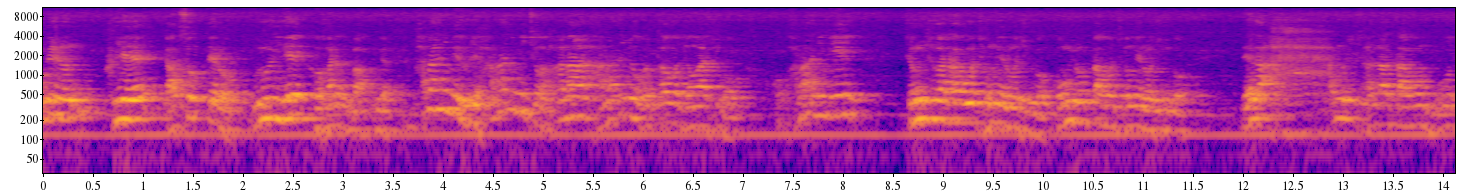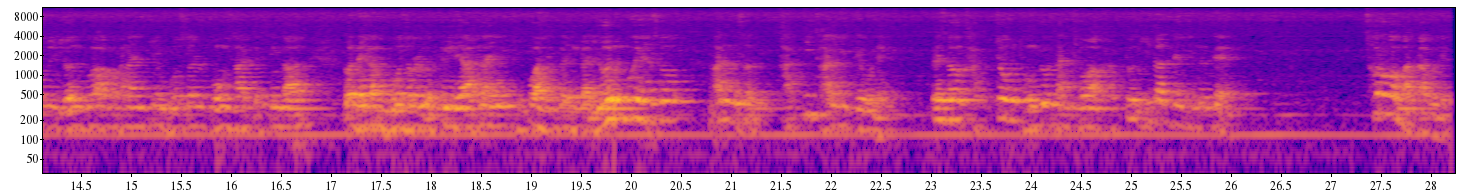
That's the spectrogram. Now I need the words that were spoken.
우리는 그의 약속대로 의에 거하는 바, 그러니까 하나님의 의, 하나님이 정, 하나 하나님이 옳다고 정하시고 하나님이 정직하다고 정해놓으시고 공평하다고 정해놓으시고 내가 아무리 잘났다고 무엇을 연구하고 하나님께 무엇을 봉사할 것인가 또 내가 무엇을 어떻게 해야 하나님이 기뻐하실 것인가 연구해서 하는 것은 각기 다르기 때문에 그래서 각종 종교단체와 각종 이단들이 있는데 서로가 맞다고 그래요.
